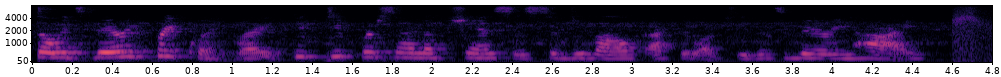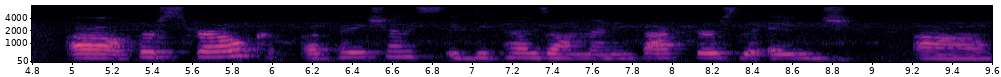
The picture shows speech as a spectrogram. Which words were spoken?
so it's very frequent, right? 50% of chances to develop epilepsy, that's very high. Uh, for stroke uh, patients, it depends on many factors, the age. Uh,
